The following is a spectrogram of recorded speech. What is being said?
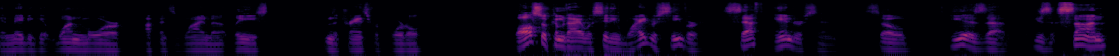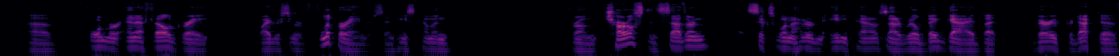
and maybe get one more offensive lineman at least from the transfer portal. We'll also come to Iowa City wide receiver Seth Anderson. So he is uh, he's the son of former NFL great wide receiver Flipper Anderson. He's coming from Charleston Southern at 6'1", 180 pounds. Not a real big guy, but very productive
